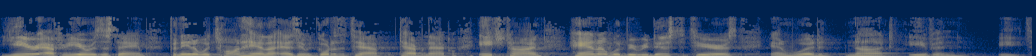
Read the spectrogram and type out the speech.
Year after year was the same. Peninnah would taunt Hannah as they would go to the tab- tabernacle. Each time, Hannah would be reduced to tears and would not even eat.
